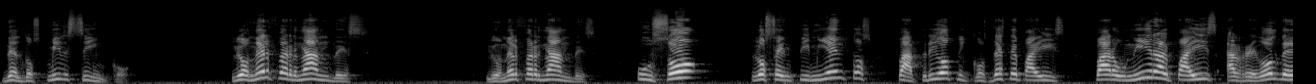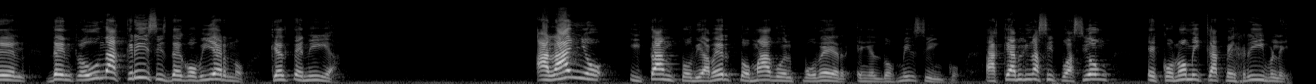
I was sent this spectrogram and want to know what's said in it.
del 2005, Leonel Fernández, Leonel Fernández usó los sentimientos patrióticos de este país para unir al país alrededor de él dentro de una crisis de gobierno que él tenía. Al año y tanto de haber tomado el poder en el 2005, aquí había una situación económica terrible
